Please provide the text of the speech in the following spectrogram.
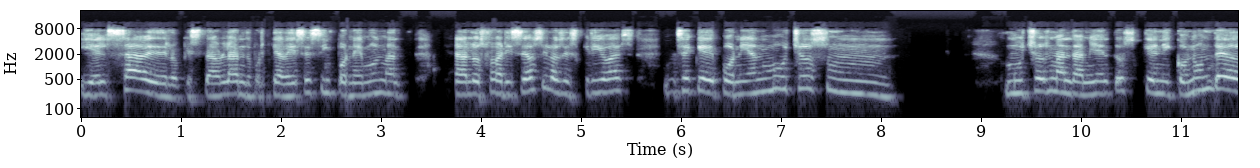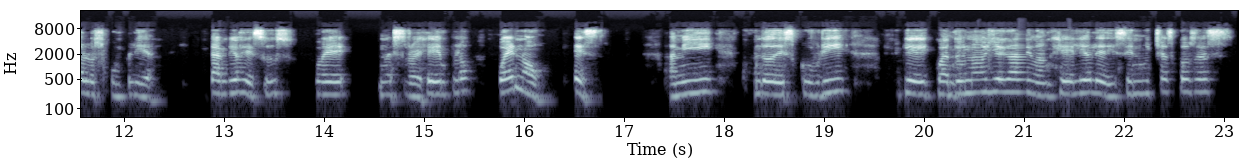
Y él sabe de lo que está hablando, porque a veces imponemos a los fariseos y los escribas, dice que ponían muchos, mm, muchos mandamientos que ni con un dedo los cumplían. En cambio, Jesús fue nuestro ejemplo. Bueno, es. A mí, cuando descubrí que cuando uno llega al Evangelio le dicen muchas cosas,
